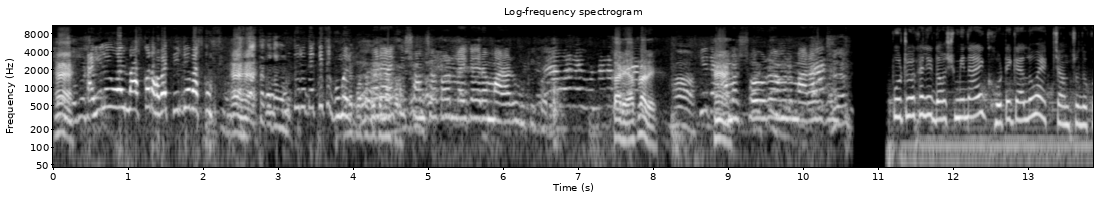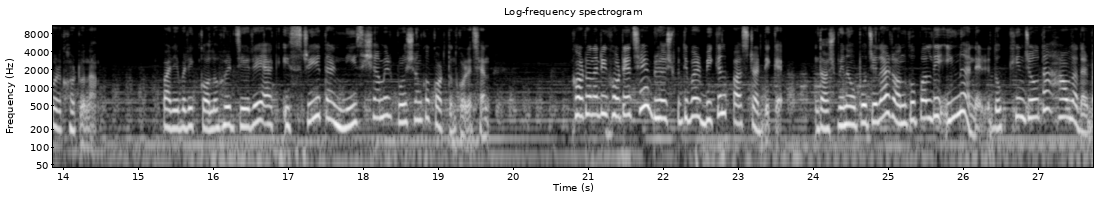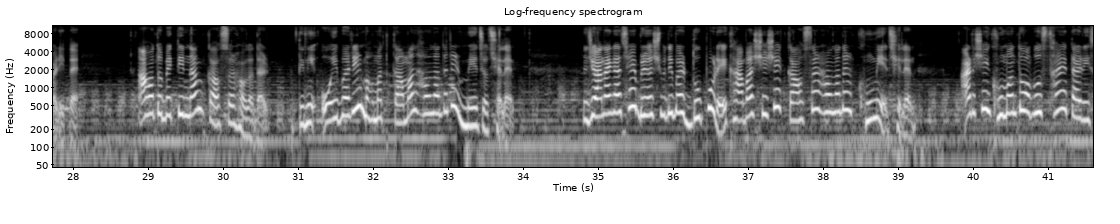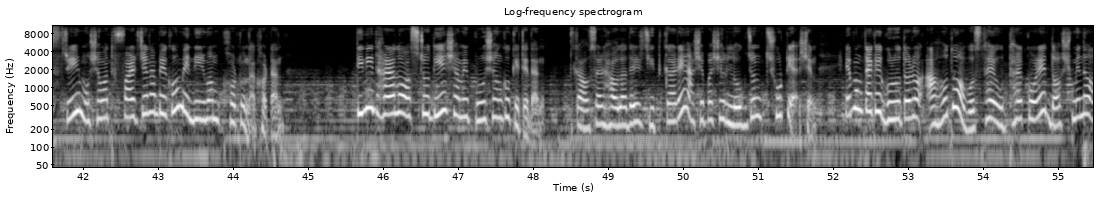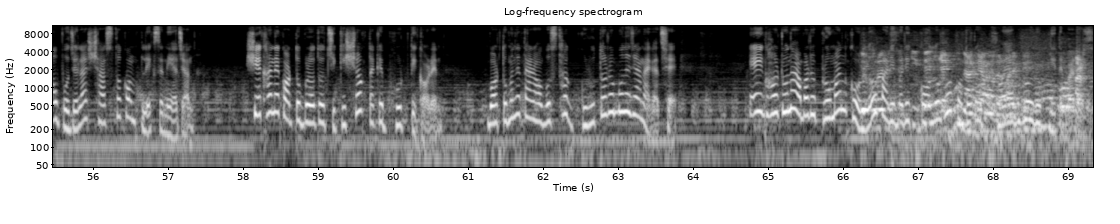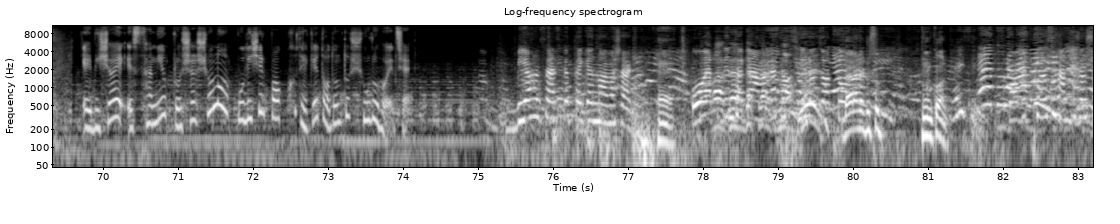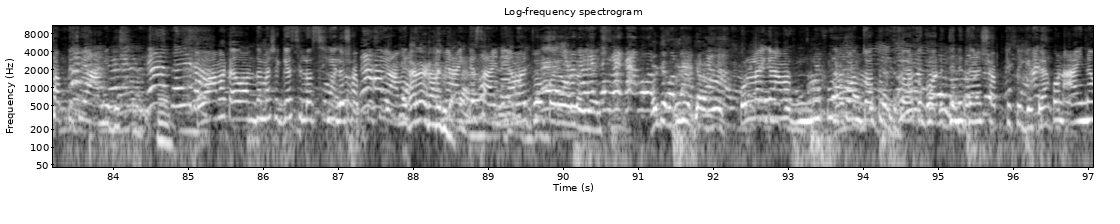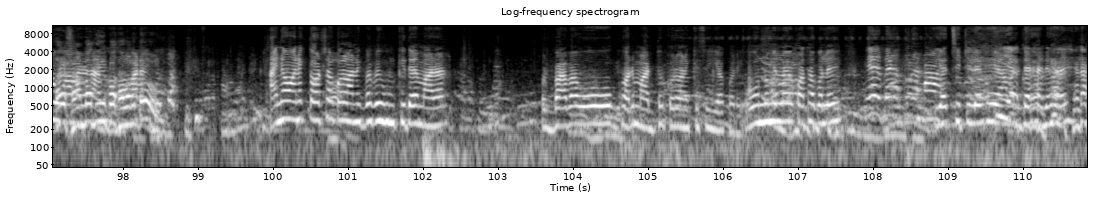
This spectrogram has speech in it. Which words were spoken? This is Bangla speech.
হ্যাঁ। হ্যাঁ। মারার পটুয়াখালী দশমিনায় ঘটে গেল এক চাঞ্চল্যকর ঘটনা। পারিবারিক কলহের জেরে এক স্ত্রী তার নিজ স্বামীর প্রসঙ্গ কর্তন করেছেন। ঘটনাটি ঘটেছে বৃহস্পতিবার বিকেল পাঁচটার দিকে। দশমিনা উপজেলার রনগোপালদি ইউনিয়নের দক্ষিণ জৌতা হাওলাদার বাড়িতে। আহত ব্যক্তির নাম কাউসার হাওলাদার। তিনি ওই বাড়ির মোহাম্মদ কামাল হাওলাদারের মেজ ছেলে। জানা গেছে, বৃহস্পতিবার দুপুরে খাবার শেষে কাউসার হাওলাদার ঘুমিয়েছিলেন। আর সেই ঘুমন্ত অবস্থায় তার স্ত্রী মোসাম্মদ ফারজানা বেগম এই নির্মম ঘটনা ঘটান। তিনি ধারালো অস্ত্র দিয়ে স্বামী প্রসঙ্গ কেটে দেন। কাউসার হাওলাদের চিৎকারে আশেপাশের লোকজন ছুটে আসেন এবং তাকে গুরুতর আহত অবস্থায় উদ্ধার করে দশমিনা উপজেলা স্বাস্থ্য কমপ্লেক্সে নিয়ে যান। সেখানে কর্তব্যরত চিকিৎসক তাকে ভর্তি করেন। বর্তমানে তার অবস্থা গুরুতর বলে জানা গেছে। এই ঘটনা আবারও প্রমাণ করল পারিবারিক কলহ কতটা ভয়াবহ রূপ নিতে পারে। এ বিষয়ে স্থানীয় প্রশাসন ও পুলিশের পক্ষ থেকে তদন্ত শুরু হয়েছে। বিয়ে হচ্ছে আজকে থেকে নয় মাস আগে। হ্যাঁ। ও এতদিন থেকে আমার কাছে ছিল যত দাঁড়ান একটু চুপ। কোন? কোভিড খরচ সবকিছুই আমি ও আমার কা- রমজান মাসে গেছিল ছিল সবকিছুই আমি দিছি। আমি আইতে চাই নাই আমার জোর করে ও লই ওর লাগে আমার ফোন যত কিছু আছে ঘরের জিনিস জানে সবকিছু গেছে। এখন আইনা ও অনেক টর্চার করে অনেকভাবে হুমকি দেয় মারার। ওর বাবা ও ও ঘরে মারধর করে অনেক কিছু ইয়া করে। ও অন্য মেয়ের কথা বলে ইয়া চিঠি লেখে আমার দেখায় হ্যাঁ।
